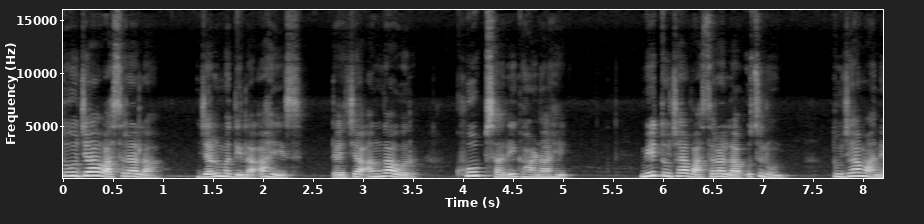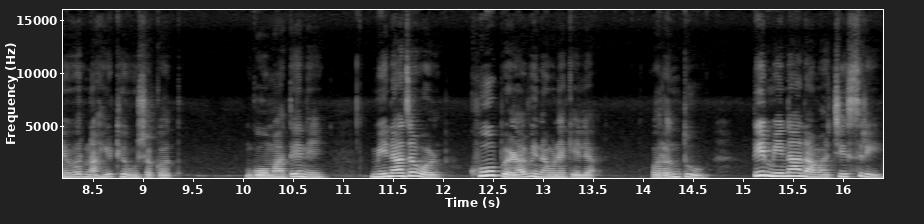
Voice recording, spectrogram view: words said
तू ज्या वासराला जन्म दिला आहेस त्याच्या अंगावर खूप सारी घाण आहे. मी तुझ्या वासराला उचलून तुझ्या मानेवर नाही ठेवू शकत. गोमातेने मीनाजवळ खूप वेळा विनवण्या केल्या. परंतु ती मीना नावाची स्त्री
